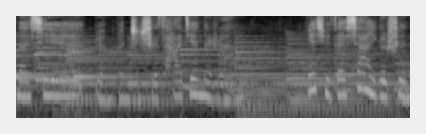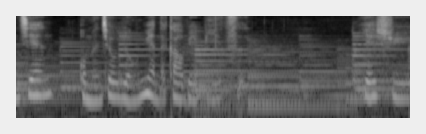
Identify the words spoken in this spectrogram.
那些原本只是擦肩的人，也许在下一个瞬间，我们就永远的告别彼此。也许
